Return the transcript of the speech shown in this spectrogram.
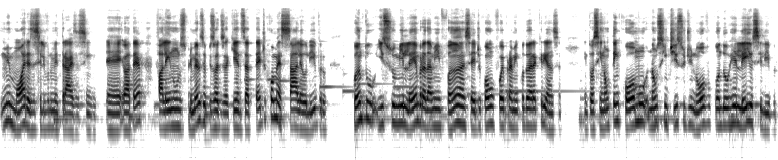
memórias esse livro me traz, assim. É, eu até falei num dos primeiros episódios aqui, antes até de começar a ler o livro, quanto isso me lembra da minha infância e de como foi para mim quando eu era criança. Então, assim, não tem como não sentir isso de novo quando eu releio esse livro.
